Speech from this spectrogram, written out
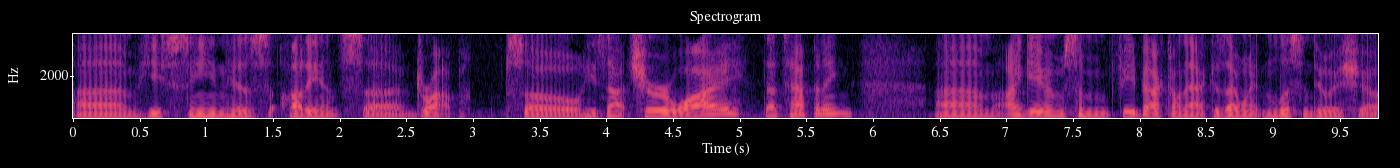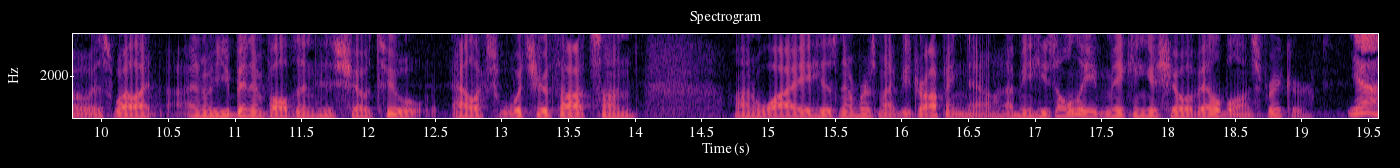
um, he's seen his audience uh, drop. So he's not sure why that's happening. Um, I gave him some feedback on that because I went and listened to his show as well. I, I, know you've been involved in his show too, Alex. What's your thoughts on on why his numbers might be dropping now? I mean, he's only making his show available on Spreaker. Yeah,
